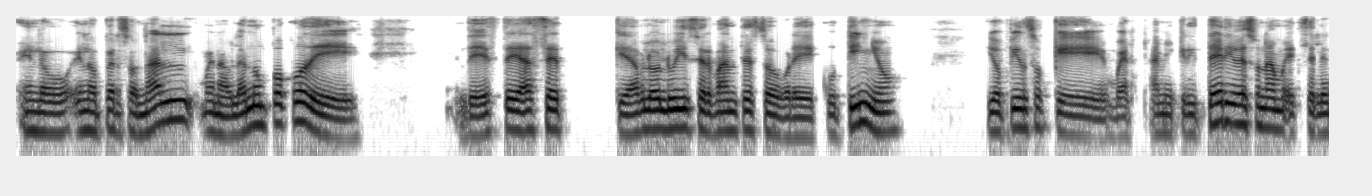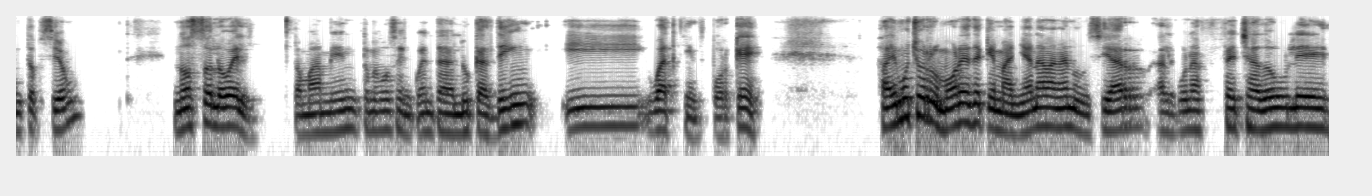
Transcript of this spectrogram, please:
En lo, en lo personal, bueno, hablando un poco de, de este asset que habló Luis Cervantes sobre Cutiño, yo pienso que, bueno, a mi criterio es una excelente opción. No solo él, también tomemos en cuenta Lucas Dean y Watkins. ¿Por qué? Hay muchos rumores de que mañana van a anunciar alguna fecha doble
